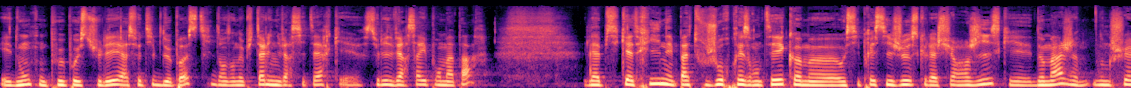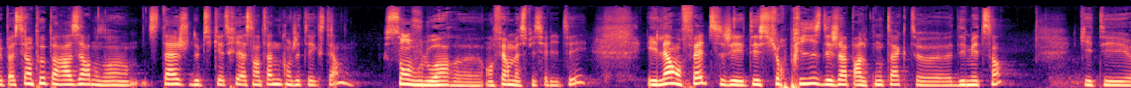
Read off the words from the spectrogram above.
Et donc on peut postuler à ce type de poste dans un hôpital universitaire qui est celui de Versailles pour ma part. La psychiatrie n'est pas toujours présentée comme euh, aussi prestigieuse que la chirurgie, ce qui est dommage. Donc je suis passée un peu par hasard dans un stage de psychiatrie à Sainte-Anne quand j'étais externe, sans vouloir euh, en faire ma spécialité. Et là, en fait, j'ai été surprise déjà par le contact euh, des médecins qui étaient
